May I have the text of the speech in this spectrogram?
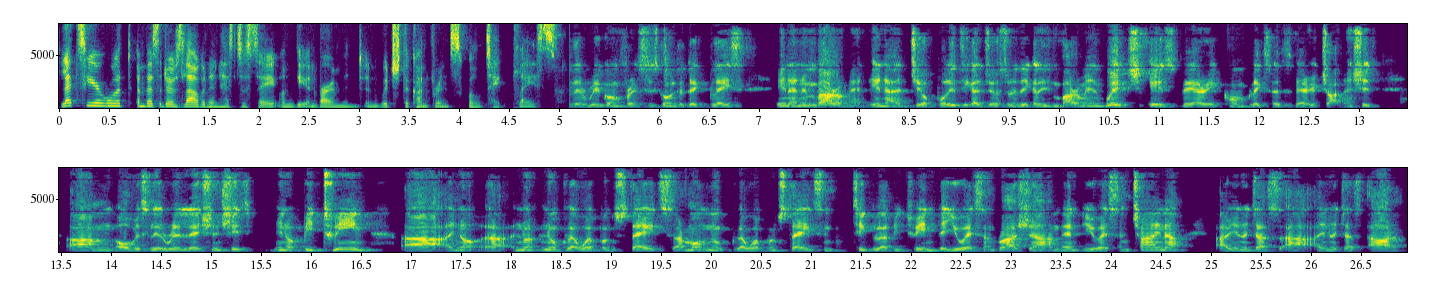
Let's hear what Ambassador Zlauvinen has to say on the environment in which the conference will take place. The review conference is going to take place in an environment, in a geopolitical, geostrategic environment, which is very complex, it's very challenging. Um, obviously, relationships, you know, between uh, you know, uh, nuclear weapon states, among nuclear weapon states, in particular between the U.S. and Russia, and then the U.S. and China, are you know just uh, you know just are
